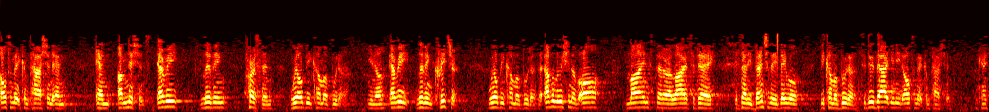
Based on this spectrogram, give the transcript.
ultimate compassion and, and omniscience. Every living person will become a Buddha. You know, every living creature will become a Buddha. The evolution of all minds that are alive today is that eventually they will become a Buddha. To do that, you need ultimate compassion. Okay?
